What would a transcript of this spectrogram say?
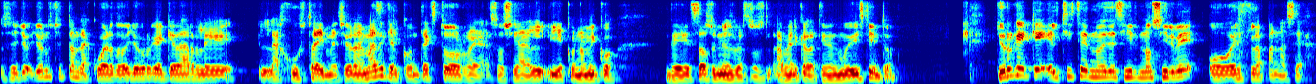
o sea, yo, yo, no estoy tan de acuerdo, yo creo que hay que darle la justa dimensión, además de que el contexto social y económico de Estados Unidos versus América Latina es muy distinto. Yo creo que, que el chiste no es decir no sirve o es la panacea.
